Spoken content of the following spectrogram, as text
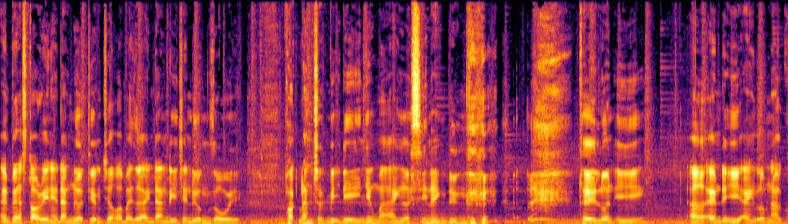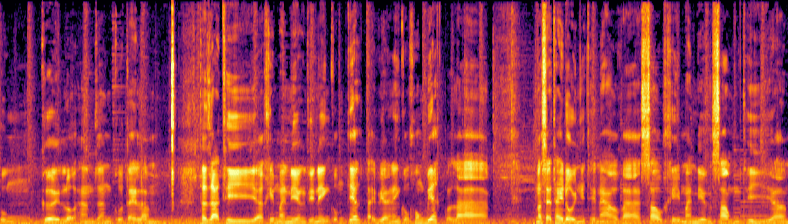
em biết là story này đang nửa tiếng trước và bây giờ anh đang đi trên đường rồi hoặc đang chuẩn bị đi nhưng mà anh ơi xin anh đừng. Thế luôn ý uh, em để ý anh lúc nào cũng cười lộ hàm răng cô tay lắm. Thật ra thì à, khi mà niềng thì ninh cũng tiếc tại vì ninh cũng không biết là nó sẽ thay đổi như thế nào. Và sau khi mà niềng xong thì um,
